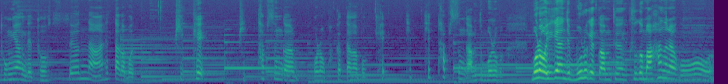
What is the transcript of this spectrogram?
동양 네트워크였나 했다가 뭐 비케 비탑스인가 뭐라고 바뀌었다가 뭐 케, 티, 티탑스인가 아무튼 뭐라고 뭐라고 얘기하는지 모르겠고 아무튼 그거 막 하느라고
